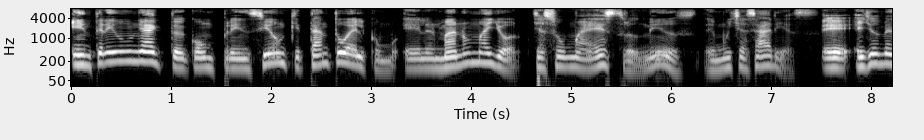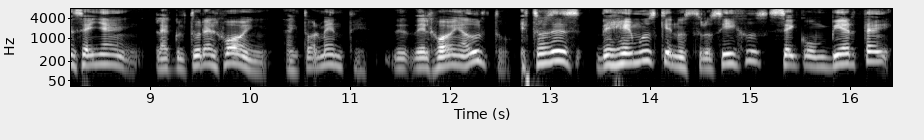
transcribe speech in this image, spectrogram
entré en un acto de comprensión que tanto él como el hermano mayor ya son maestros míos en muchas áreas. Eh, ellos me enseñan la cultura del joven actualmente, del joven adulto. Entonces dejemos que nuestros hijos se conviertan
